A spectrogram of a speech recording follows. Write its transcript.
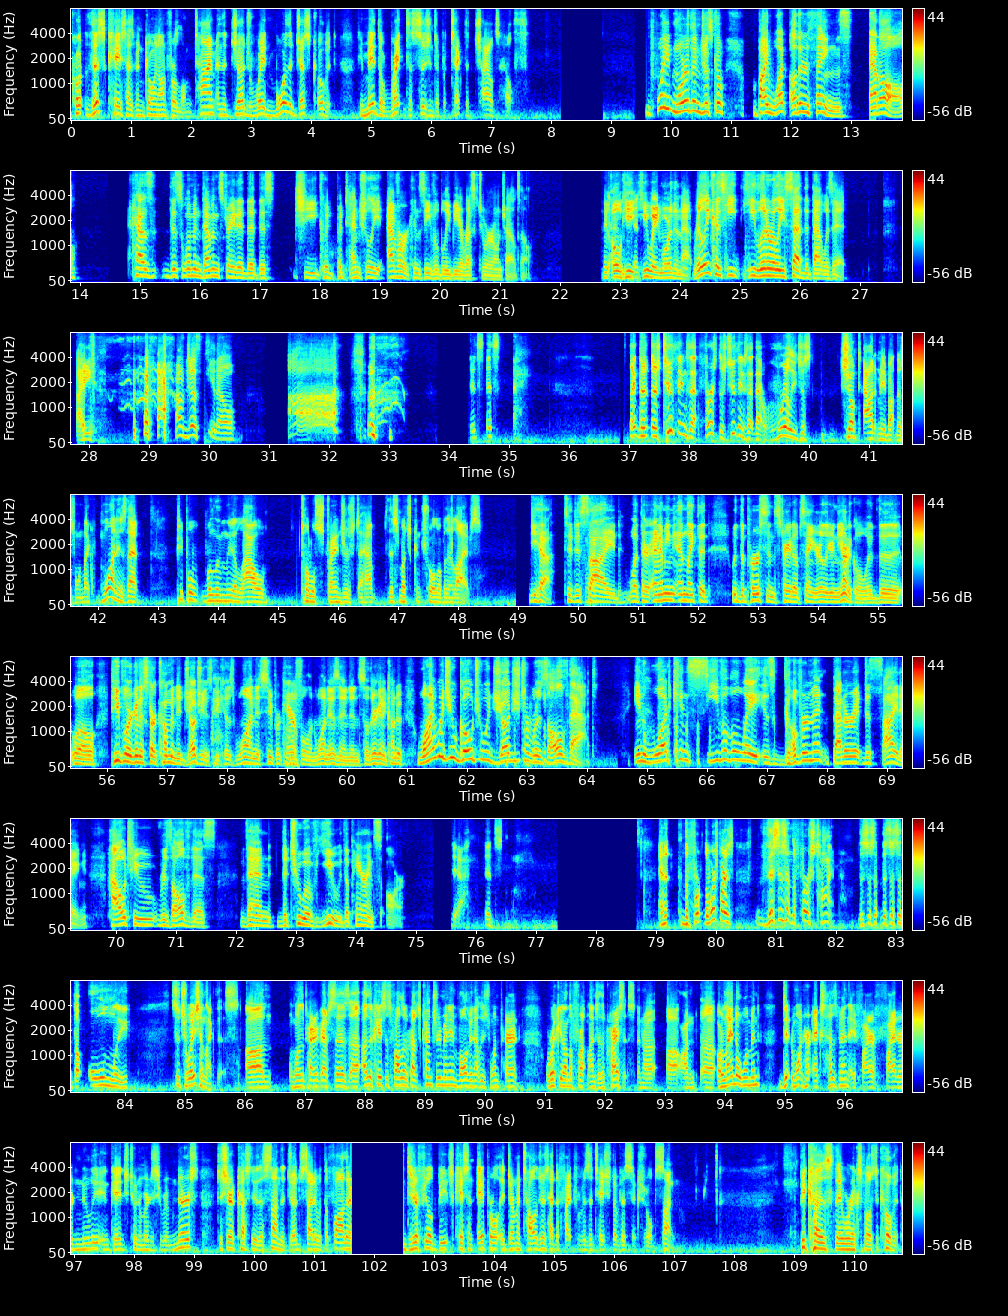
Quote, this case has been going on for a long time, and the judge weighed more than just COVID. He made the right decision to protect the child's health. Weighed more than just go. By what other things at all has this woman demonstrated that this she could potentially ever conceivably be a risk to her own child's health? Like, yeah, oh, he he weighed more than that. Really? Because he he literally said that that was it. I I'm just, you know, ah. it's it's like there, there's two things that first there's two things that that really just jumped out at me about this one. Like one is that people willingly allow total strangers to have this much control over their lives. Yeah, to decide what they're and I mean and like the with the person straight up saying earlier in the article with the well people are going to start coming to judges because one is super Mm-hmm. careful and one isn't and so they're going to come to why would you go to a judge to resolve that in what conceivable way is government better at deciding how to resolve this than the two of you the parents are Yeah, it's and the the worst part is this isn't the first time. This isn't this isn't the only situation like this. Um, one of the paragraphs says uh, other cases followed across the country, many involving at least one parent working on the front lines of the crisis. And uh, uh, on uh, Orlando woman didn't want her ex-husband, a firefighter newly engaged to an emergency room nurse, to share custody of the son. The judge sided with the father. Deerfield Beach case in April, a dermatologist had to fight for visitation of his six-year-old son because they were exposed to COVID.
